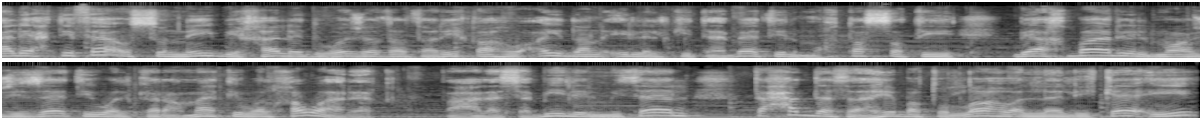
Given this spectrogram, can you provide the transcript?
الاحتفاء السني بخالد وجد طريقه أيضا إلى الكتابات المختصة بأخبار المعجزات والكرامات والخوارق، فعلى سبيل المثال تحدث هبة الله اللالكائي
